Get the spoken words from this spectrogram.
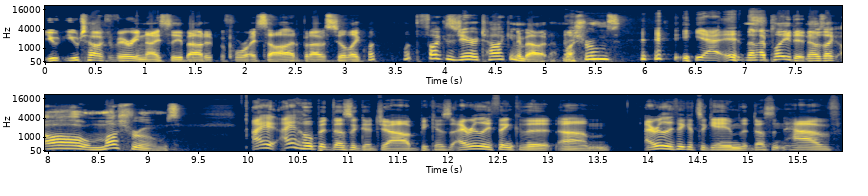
You you talked very nicely about it before I saw it, but I was still like, what what the fuck is Jared talking about? Mushrooms? yeah, it's, then I played it and I was like, oh, mushrooms. I, I hope it does a good job because I really think that um, I really think it's a game that doesn't have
